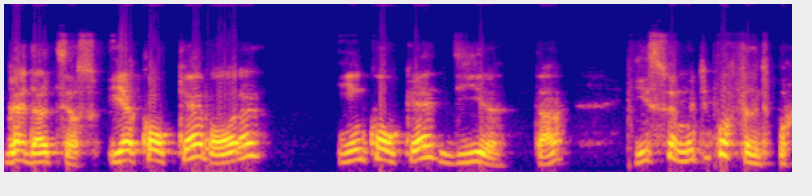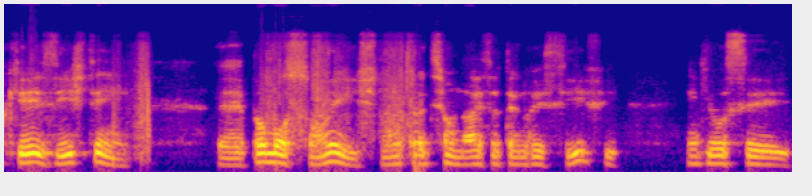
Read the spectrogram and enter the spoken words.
Verdade, Celso. E a qualquer hora e em qualquer dia, tá? Isso é muito importante porque existem é, promoções né, tradicionais até no Recife em que você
